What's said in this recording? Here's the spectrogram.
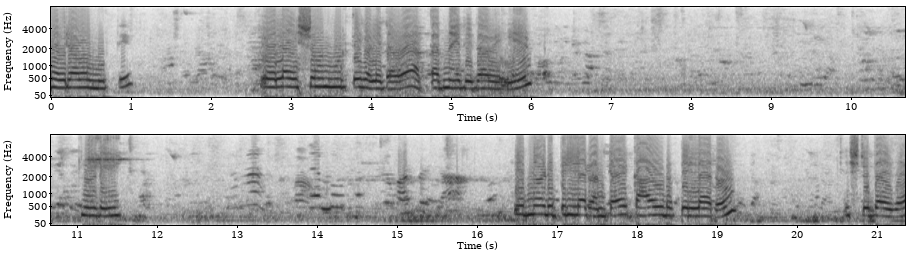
ಭೈರವ ಮೂರ್ತಿ ಇವೆಲ್ಲ ಎಷ್ಟೊಂದು ಮೂರ್ತಿಗಳಿದಾವೆ ಹತ್ತು ಹದಿನೈದು ಇದಾವೆ ಇಲ್ಲಿ ನೋಡಿ ಇದ್ ನೋಡಿ ಪಿಲ್ಲರ್ ಅಂತೆ, ಕಾರ್ಡ್ ಪಿಲ್ಲರ್. ಇಷ್ಟುದ್ದ ಇದೆ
